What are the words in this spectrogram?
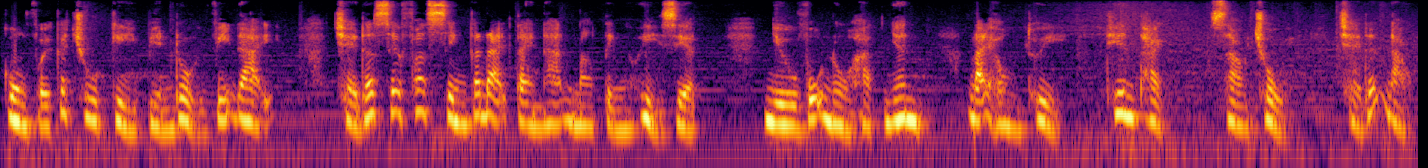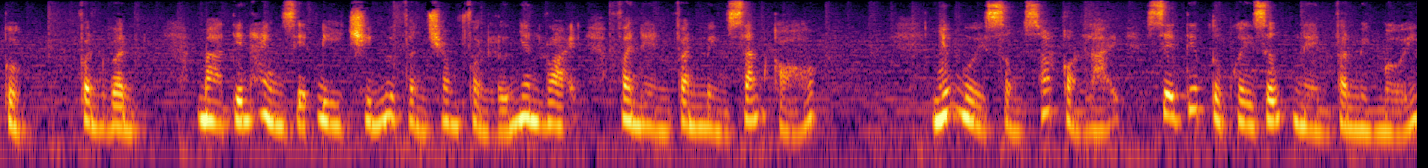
cùng với các chu kỳ biến đổi vĩ đại, trái đất sẽ phát sinh các đại tai nạn mang tính hủy diệt như vụ nổ hạt nhân, đại hồng thủy, thiên thạch, sao chổi, trái đất đảo cực, vân vân mà tiến hành diệt đi 90% phần lớn nhân loại và nền văn minh sẵn có. Những người sống sót còn lại sẽ tiếp tục gây dựng nền văn minh mới.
